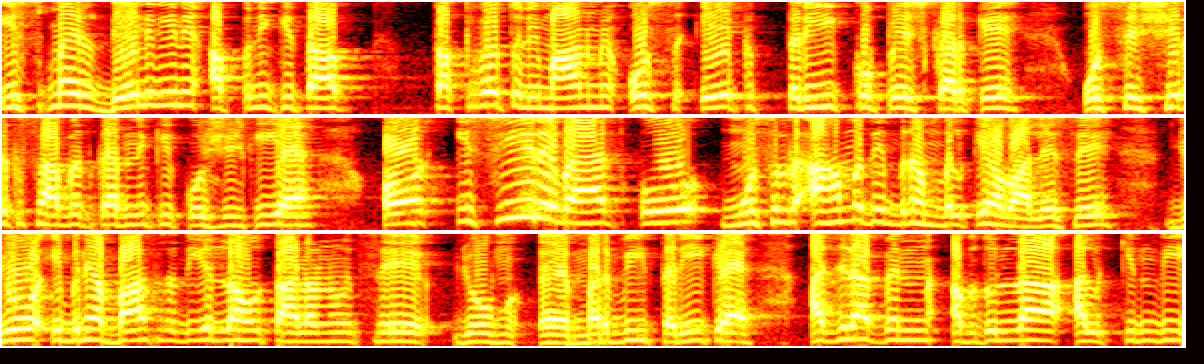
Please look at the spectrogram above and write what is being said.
इसमाइल देलवी ने अपनी किताब तकवतुलमान में उस एक तरीक को पेश करके उससे शिरक साबित करने की कोशिश की है और इसी रिवायत को मुसरद अहमद इबन हम्बल के हवाले से, जो इबन अब्बास रदी अल्लाह से जो मरबी तरीक है, अजला बिन अब्दुल्ला अल किंदी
